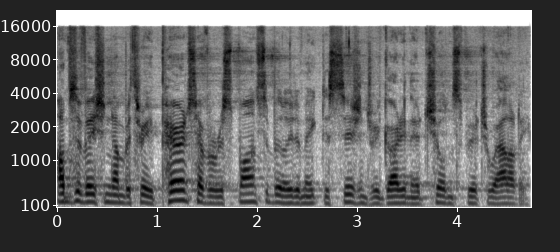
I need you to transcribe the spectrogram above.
Observation number three parents have a responsibility to make decisions regarding their children's spirituality.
